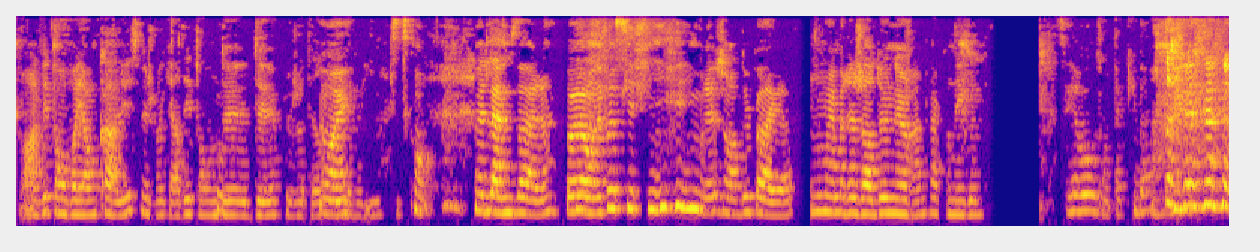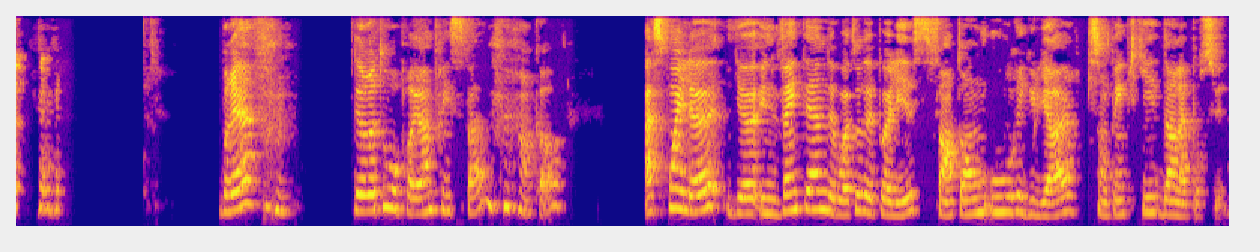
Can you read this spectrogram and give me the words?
Je vais enlever ton voyant calice, mais je vais garder ton de, de, puis je vais dire Ouais. C'est on a de la misère, hein. Ouais, on est presque fini. Il me reste genre deux paragraphes. Moi, il me reste genre deux neurones, fait qu'on est good. Zéro, ils sont à Cuba. Bref, de retour au programme principal, encore. À ce point-là, il y a une vingtaine de voitures de police, fantômes ou régulières, qui sont impliquées dans la poursuite.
